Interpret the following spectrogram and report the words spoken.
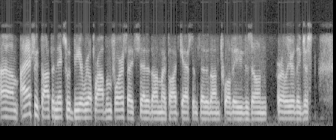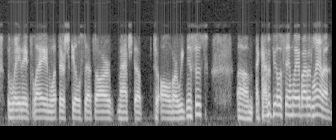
Um, I actually thought the Knicks would be a real problem for us. I said it on my podcast and said it on 1280 The Zone earlier. They just the way they play and what their skill sets are matched up to all of our weaknesses. Um, I kind of feel the same way about Atlanta.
